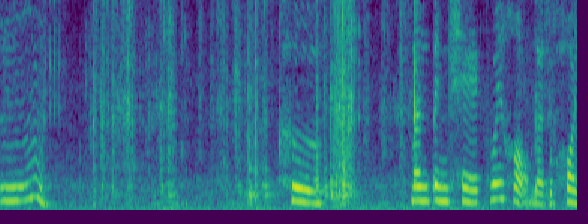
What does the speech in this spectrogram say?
อืมคือ มันเป็นเค้กกล้วยหอมเลยทุกคน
